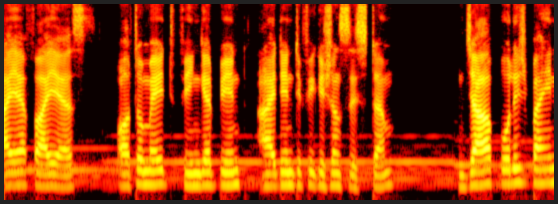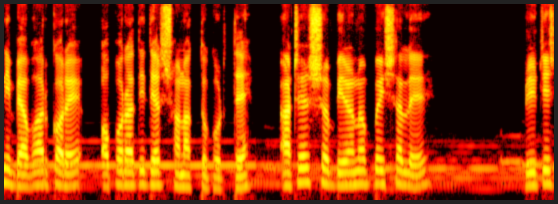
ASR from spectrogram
IFIS, automate fingerprint identification system, যা পুলিশ বাহিনী ব্যবহার করে অপরাধীদের শনাক্ত করতে। আঠেরোশো বিরানব্বই সালে ব্রিটিশ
